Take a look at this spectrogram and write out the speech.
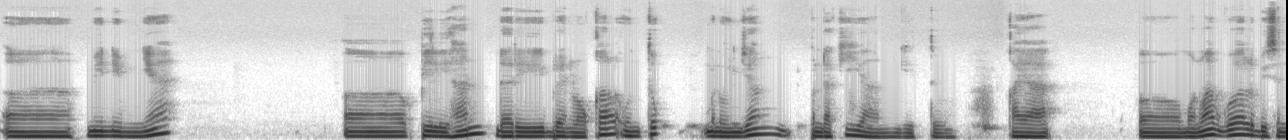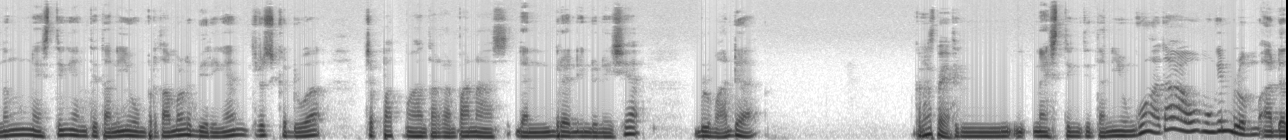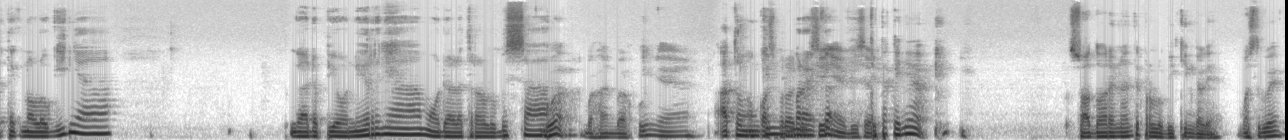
eh, minimnya eh, pilihan dari brand lokal untuk menunjang pendakian gitu. Kayak eh, mohon maaf gue lebih seneng nesting yang titanium. Pertama lebih ringan terus kedua cepat mengantarkan panas. Dan brand Indonesia belum ada Kenapa ya? nesting, nesting titanium gue nggak tahu mungkin belum ada teknologinya nggak ada pionirnya modalnya terlalu besar Gua Bahan bakunya. atau Ongkos mungkin mereka bisa. kita kayaknya suatu hari nanti perlu bikin kali ya. Maksud gue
